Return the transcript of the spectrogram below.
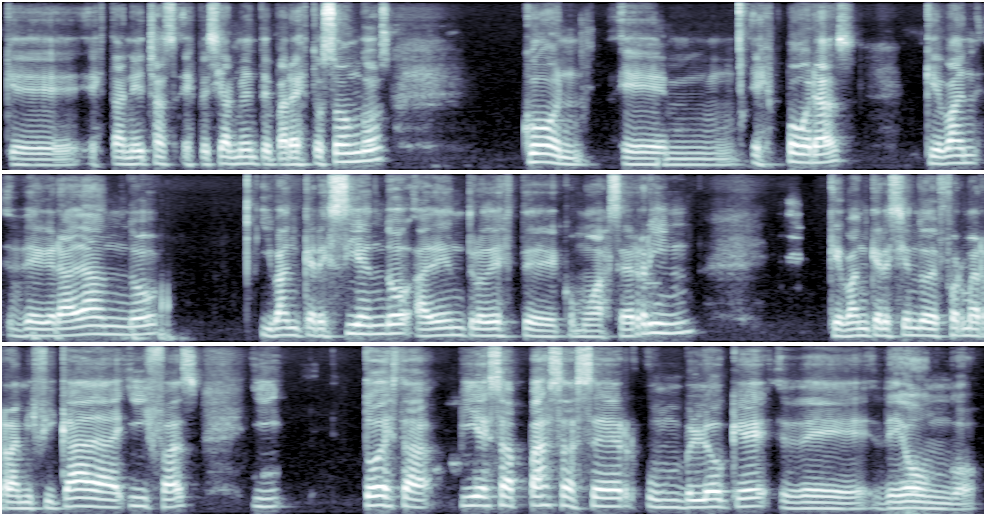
que están hechas especialmente para estos hongos, con em, esporas que van degradando y van creciendo adentro de este como acerrín, que van creciendo de forma ramificada, ifas, y toda esta pieza pasa a ser un bloque de, hongo,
